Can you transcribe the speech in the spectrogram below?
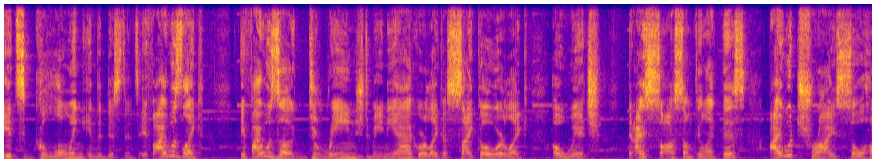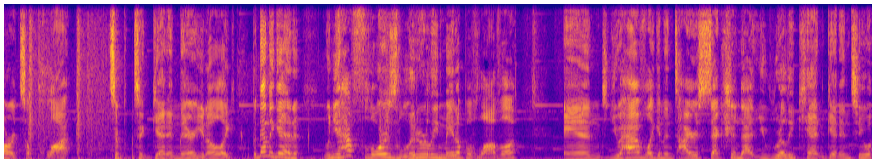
It's glowing in the distance. If I was like, if I was a deranged maniac or like a psycho or like a witch and I saw something like this, I would try so hard to plot to, to get in there, you know, like, but then again, when you have floors literally made up of lava, and you have like an entire section that you really can't get into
